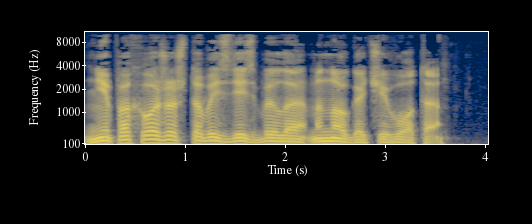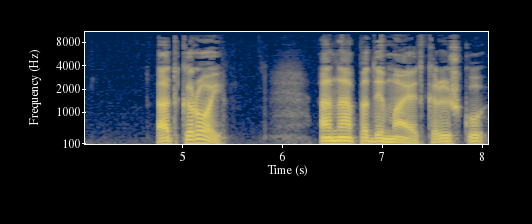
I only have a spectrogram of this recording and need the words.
«Не похоже, чтобы здесь было много чего-то». «Открой», она поднимает крышку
